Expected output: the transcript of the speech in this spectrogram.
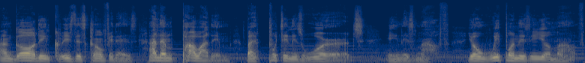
And God increased his confidence and empowered him by putting his words in his mouth. Your weapon is in your mouth.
